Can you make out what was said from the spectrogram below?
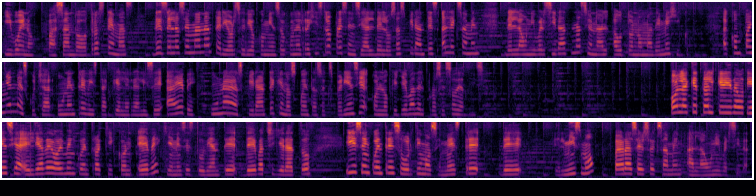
Y bueno, pasando a otros temas, desde la semana anterior se dio comienzo con el registro presencial de los aspirantes al examen de la Universidad Nacional Autónoma de México. Acompáñenme a escuchar una entrevista que le realicé a Eve, una aspirante que nos cuenta su experiencia con lo que lleva del proceso de admisión. Hola, ¿qué tal querida audiencia? El día de hoy me encuentro aquí con Eve, quien es estudiante de bachillerato y se encuentra en su último semestre de el mismo para hacer su examen a la universidad.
